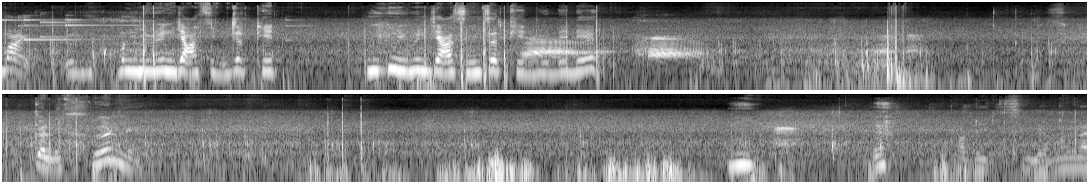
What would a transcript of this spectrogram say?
ไม่มันมีวิญญาณสิงสถิตมีวิญญาณสิงสถิตอยู่ในนี้เกิดอะไรขึ้นเนี่ยเอ๊ะเอาได้เสียงอะไร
